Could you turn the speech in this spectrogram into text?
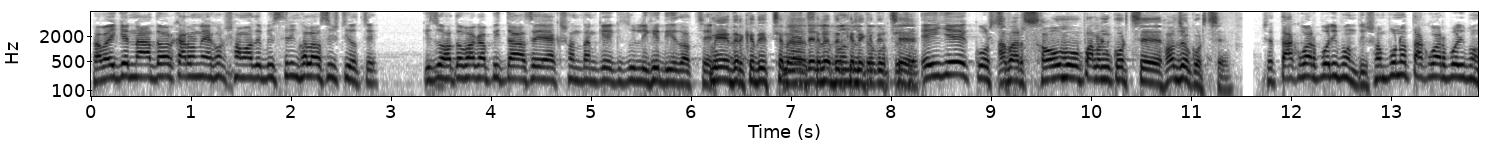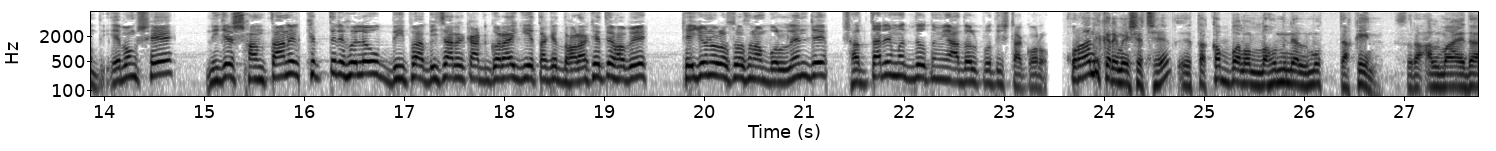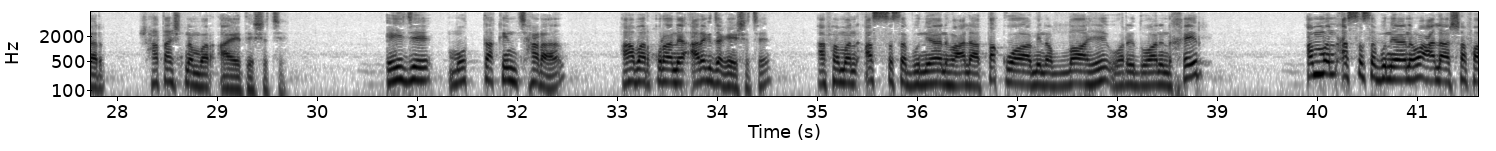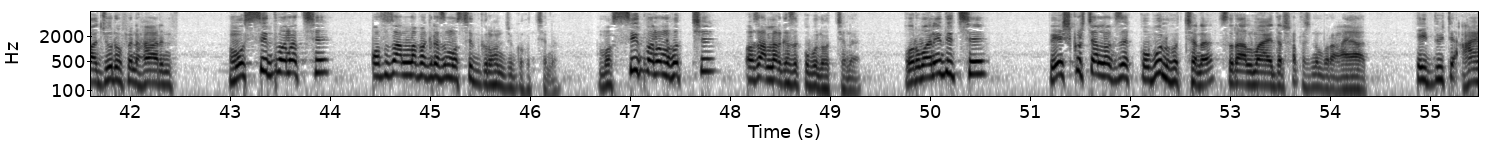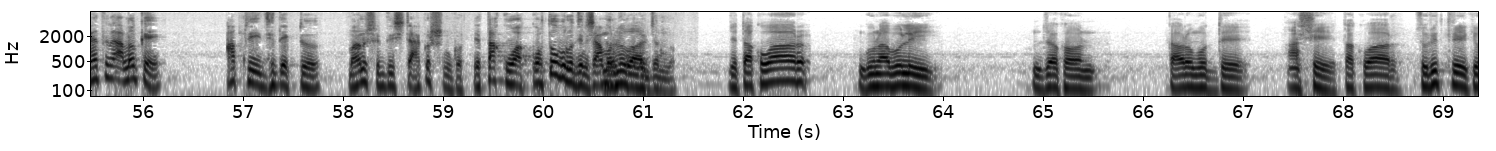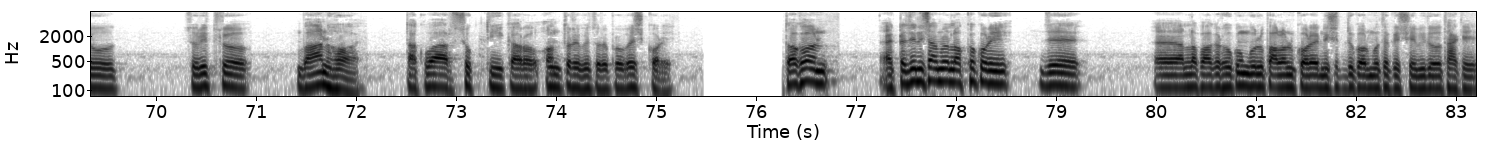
সবাইকে না দেওয়ার কারণে এখন সমাজে বিশৃঙ্খলা সৃষ্টি হচ্ছে। কিছু হতভাগা পিতা আছে এক সন্তানকে কিছু লিখে দিয়ে যাচ্ছে। মেয়েদেরকে দিচ্ছে না ছেলেদেরকে লিখে দিচ্ছে। এই যে করছে। আবার সৌম পালন করছে হজ করছে। সে তাকুয়ার পরিপন্থী সম্পূর্ণ তাকুয়ার পরিপন্থী। এবং সে নিজের সন্তানের ক্ষেত্রে হলেও বিপা- বিচারের কাঠ গড়ায় গিয়ে তাকে ধরা খেতে হবে। সেই জন্য রসুলাম বললেন যে সন্তানের মধ্যেও তুমি আদল প্রতিষ্ঠা করো। কোরআন কারিমে এসেছে তাকাব্বাল আল্লাহ 27 নম্বর আয়াত এসেছে। এই যে মুত্তাকিন ছাড়া আবার কোরআনে আরেক জায়গায় এসেছে, আফামান আসাসা বুনিয়ানহু আলা তাকওয়া মিনাল্লাহি ওয়া রিদওয়ানিন খাইর, আম্মান আসাসা বুনিয়ানহু আলা শাফা জুরুফিন হারিন। মসজিদ বানাচ্ছে, অথচ আল্লাহ পাকের কাছে মসজিদ গ্রহণযোগ্য হচ্ছে না। মসজিদ বানানো হচ্ছে, অথচ আল্লাহর কাছে কবুল হচ্ছে না। কোরবানি দিচ্ছে। পেশ করছে আল্লাহর কাছে কবুল হচ্ছে না। সুরা আল মায়েদার সাতাশ নম্বর আয়াত। এই দুইটি আয়াতের আলোকে আপনি যদি একটু মানুষের দৃষ্টি আকর্ষণ করতে তাকুয়া কত বড় জিনিস আমার। জন্য। যে তাকওয়ার গুণাবলী যখন কারও মধ্যে আসে তাকওয়ার চরিত্রে কেউ চরিত্রবান হয় তাকওয়ার শক্তি কারও অন্তরের ভিতরে প্রবেশ করে। তখন একটা জিনিস আমরা লক্ষ্য করি যে আল্লাহ পাকের হুকুমগুলো পালন করে, নিষিদ্ধ কর্ম থেকে সে বিরত থাকে।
